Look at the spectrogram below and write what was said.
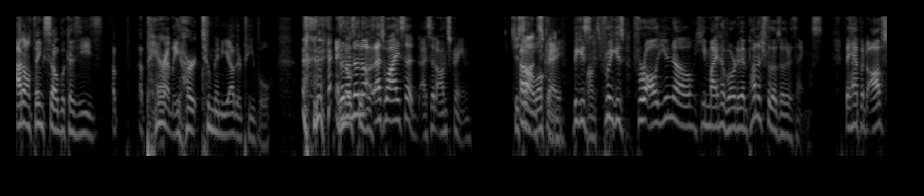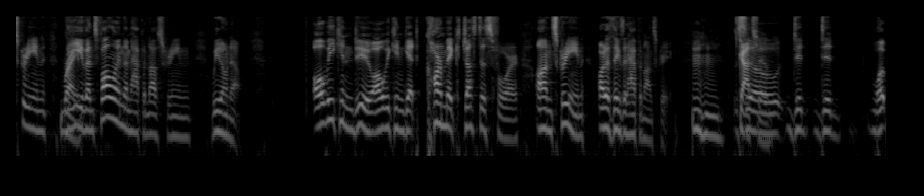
I don't think so because he's apparently hurt too many other people. no no no no. that's why i said i said on screen. Just Oh, on okay. screen. because On for, because for all you know he might have already been punished for those other things. They happened off screen. Right. the events following them happened off screen. We don't know all we can do all we can get karmic justice for on screen are the things that happen on screen Mm-hmm. Gotcha. So did did what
